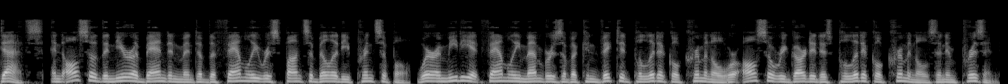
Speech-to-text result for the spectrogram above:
deaths, and also the near abandonment of the family responsibility principle, where immediate family members of a convicted political criminal were also regarded as political criminals and imprisoned.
